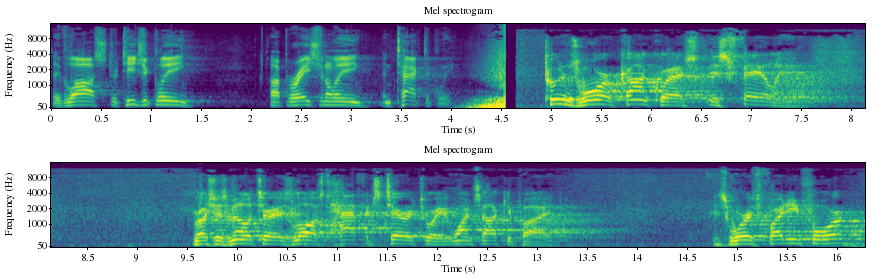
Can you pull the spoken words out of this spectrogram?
They've lost strategically, operationally, and tactically. Putin's war of conquest is failing. Russia's military has lost half its territory it once occupied. It's worth fighting for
